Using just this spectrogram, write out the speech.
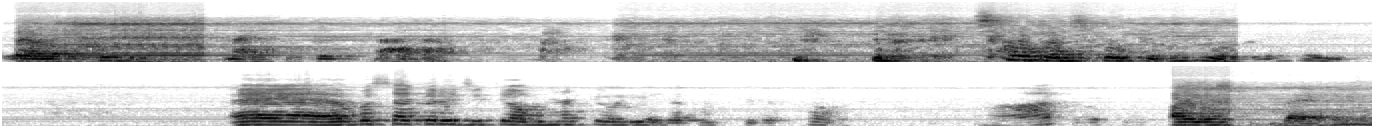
Eu descobri, mas eu tô cansada. Desculpa, desculpa, de novo, isso. É, você acredita em alguma teoria da conspiração? Ah, se você faz bem,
